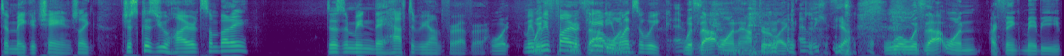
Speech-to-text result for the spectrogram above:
to make a change. Like just because you hired somebody doesn't mean they have to be on forever. Well, I mean, we with- fire with Katie one- once a week. with that one after like At least. yeah well with that one i think maybe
